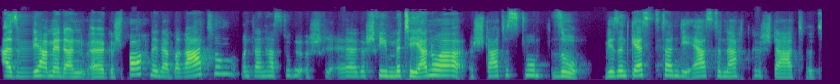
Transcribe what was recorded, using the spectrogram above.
Also wir haben ja dann äh, gesprochen in der Beratung und dann hast du gesch äh, geschrieben, Mitte Januar startest du. So, wir sind gestern die erste Nacht gestartet.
